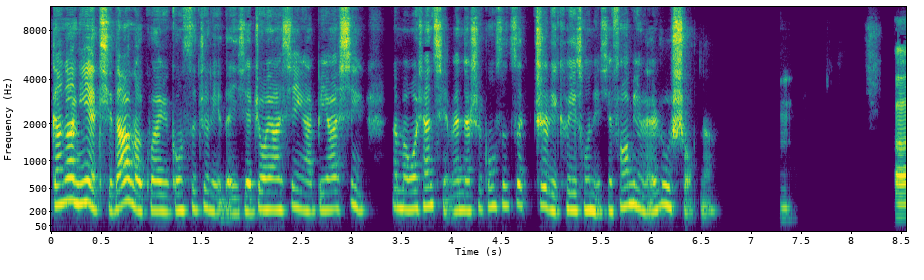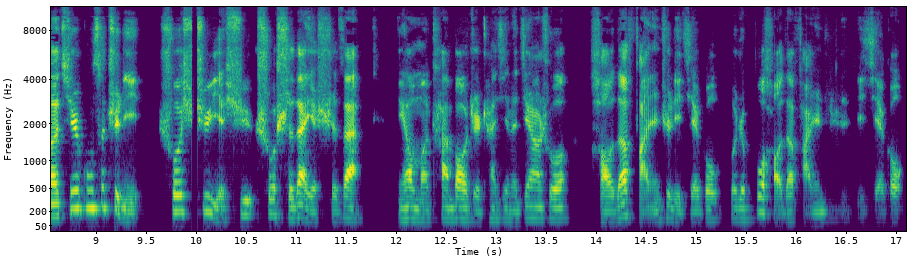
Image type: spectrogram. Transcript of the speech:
刚刚你也提到了关于公司治理的一些重要性啊、必要性。那么我想请问的是，公司治治理可以从哪些方面来入手呢？嗯，呃，其实公司治理说虚也虚，说实在也实在。你看，我们看报纸、看新闻，经常说好的法人治理结构或者不好的法人治理结构。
